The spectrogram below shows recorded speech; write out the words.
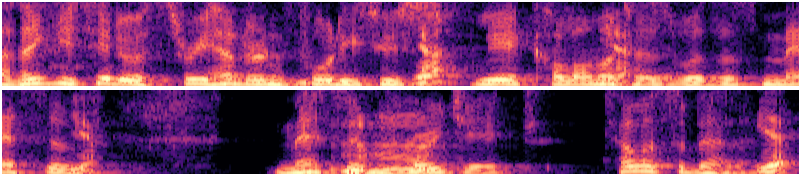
I think you said it was 342 yeah. square kilometers yeah. was this massive, massive mm-hmm. project. Tell us about it. Yeah.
